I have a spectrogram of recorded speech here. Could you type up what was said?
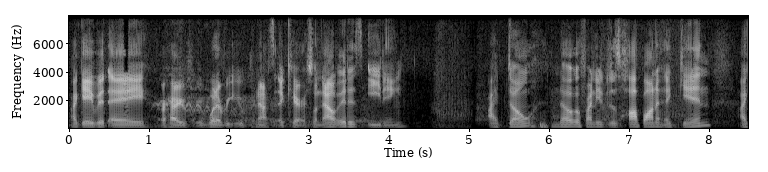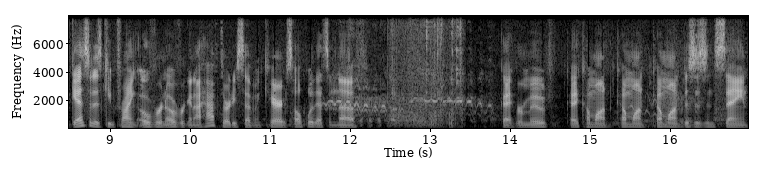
I gave it a or how you, whatever you pronounce it, a carrot. So now it is eating. I don't know if I need to just hop on it again. I guess I just keep trying over and over again. I have 37 carrots. Hopefully that's enough. Okay, removed. Okay, come on, come on, come on. This is insane.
